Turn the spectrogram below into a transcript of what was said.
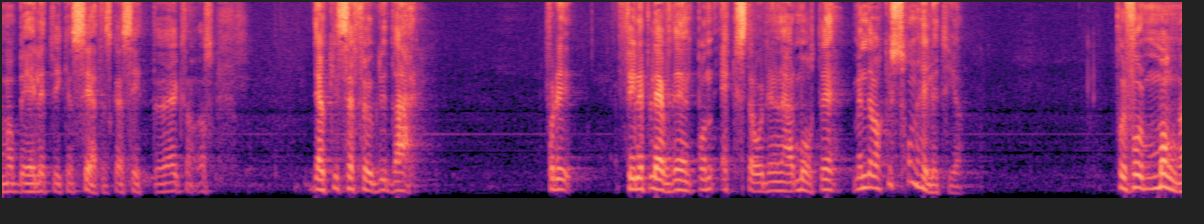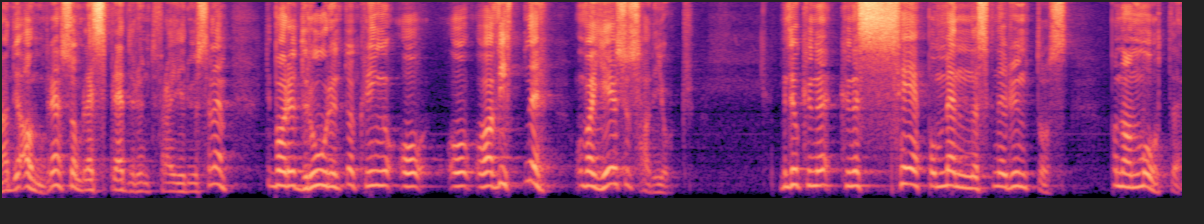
man ber litt hvilken sete skal jeg sitte altså, Det er jo ikke selvfølgelig der. Fordi Philip levde på en ekstraordinær måte, men det var ikke sånn hele tida. For for mange av de andre som ble spredd rundt fra Jerusalem, de bare dro rundt omkring og, og, og var vitner om hva Jesus hadde gjort. Men det å kunne, kunne, se på menneskene rundt oss på en annen måte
